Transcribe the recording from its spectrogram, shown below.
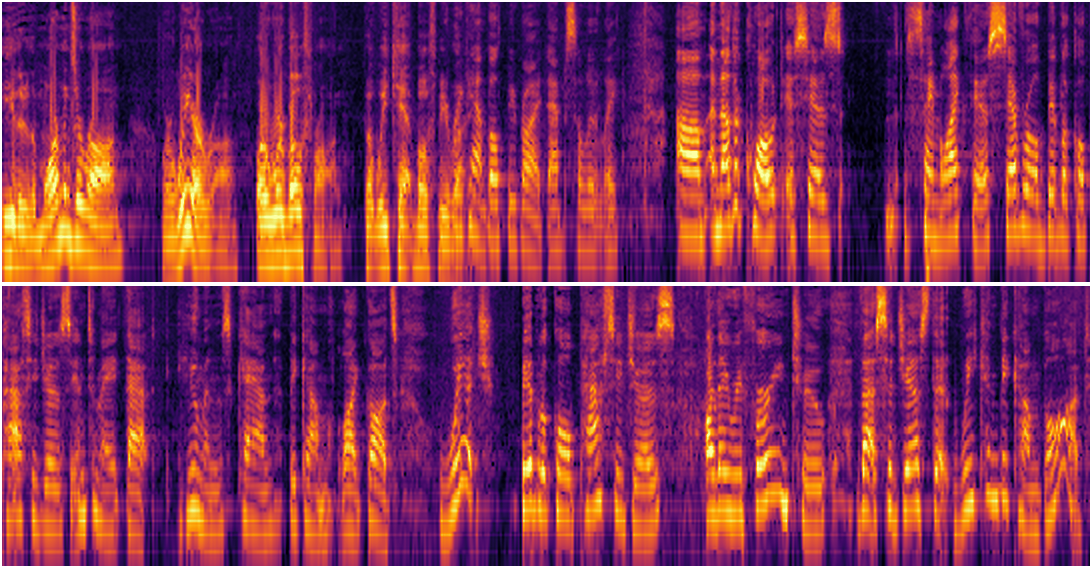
either the Mormons are wrong, or we are wrong, or we're both wrong. But we can't both be right. We can't both be right, absolutely. Um, another quote it says, same like this several biblical passages intimate that humans can become like gods. Which biblical passages are they referring to that suggest that we can become God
